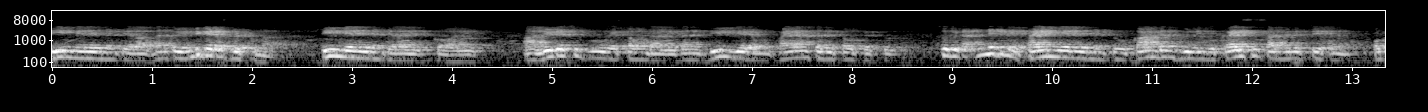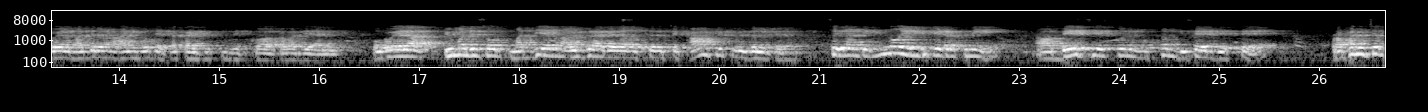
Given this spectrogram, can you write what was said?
టీమ్ మేనేజ్మెంట్ ఎలా? దానికి ఇండికేటర్స్ పెట్టుకున్నారు. టీమ్ మేనేజ్మెంట్ ఎలా చేసుకోవాలి? ఆ లీడర్షిప్ ఎట్లా ఉండాలి? దాన్ని డీల్ చేయడం ఫైనాన్షియల్ రిసోర్సెస్ సో వీటన్నిటిని time management confidence building crisis administration ఒకవేళ మధ్యలో ఏమైనా ఆగిపోతే ఎట్లా క్రైసిస్ కవర్ చేయాలి? ఒకవేళ హ్యూమన్ రిసోర్స్ మధ్య ఏమైనా అభిప్రాయ భేదాలు వస్తే వచ్చే కాన్ఫ్లిక్ట్ రిజల్యూషన్ సో ఇలాంటి ఎన్నో ఇండికేటర్స్ని బేస్ చేసుకొని మొత్తం డిసైడ్ చేస్తే ప్రపంచం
